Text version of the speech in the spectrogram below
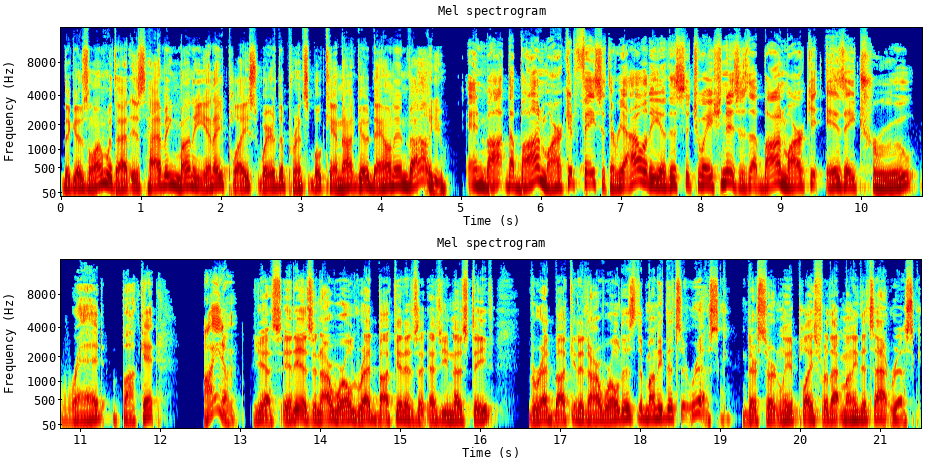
that goes along with that is having money in a place where the principal cannot go down in value. And bo- the bond market, face it, the reality of this situation is, is the bond market is a true red bucket item. Yes, it is. In our world, red bucket, as, as you know, Steve, the red bucket in our world is the money that's at risk. There's certainly a place for that money that's at risk.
